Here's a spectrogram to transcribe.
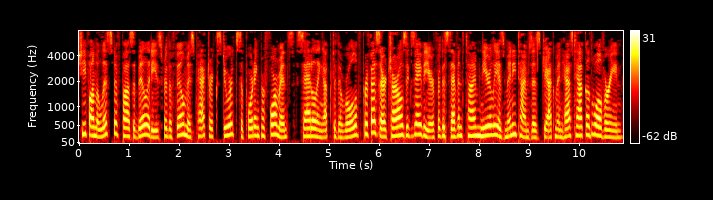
Chief on the list of possibilities for the film is Patrick Stewart's supporting performance, saddling up to the role of Professor Charles Xavier for the seventh time nearly as many times as Jackman has tackled Wolverine.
